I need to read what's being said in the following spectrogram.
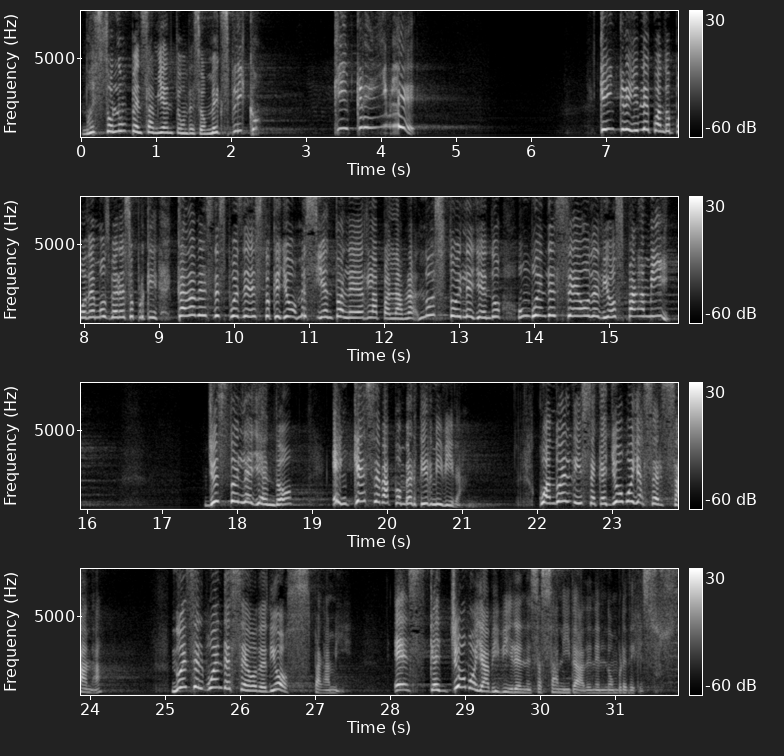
No es solo un pensamiento, un deseo. ¿Me explico? ¡Qué increíble! Qué increíble cuando podemos ver eso, porque cada vez después de esto que yo me siento a leer la palabra, no estoy leyendo un buen deseo de Dios para mí. Yo estoy leyendo en qué se va a convertir mi vida. Cuando Él dice que yo voy a ser sana, no es el buen deseo de Dios para mí, es que yo voy a vivir en esa sanidad en el nombre de Jesús.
